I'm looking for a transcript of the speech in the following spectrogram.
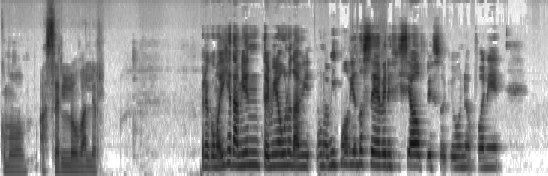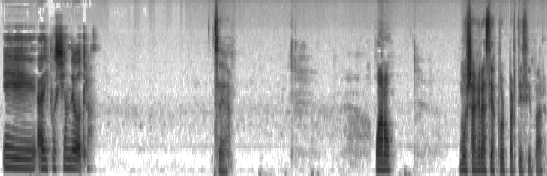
Como hacerlo valer. Pero como dije, también termina uno, también, uno mismo viéndose beneficiado por eso que uno pone eh, a disposición de otro. Sí. Bueno, muchas gracias por participar.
